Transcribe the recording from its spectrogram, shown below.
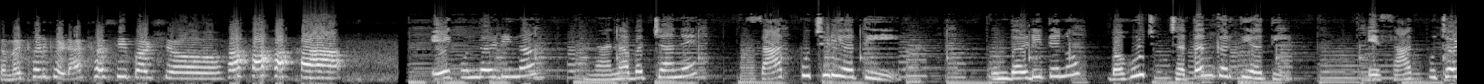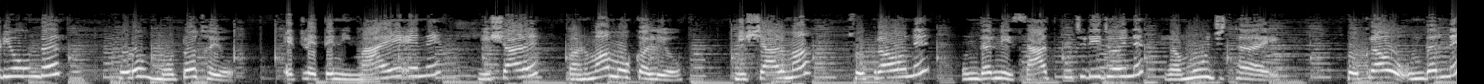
તમે ખડખડાટ હસી પડશો. એક ઉંદરડીના નાના બચ્ચાને સાત પૂછડી હતી. ઉંદરડી તેનું બહુ જ જતન કરતી હતી. એ સાત પૂછડીઓ ઉંદર થોડો મોટો થયો, એટલે તેની માએ એને નિશાળે ભણવા મોકલ્યો. નિશાળમાં છોકરાઓને ઉંદરની સાત કૂચડી જોઈને રમૂજ થઈ. છોકરાઓ ઉંદરને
